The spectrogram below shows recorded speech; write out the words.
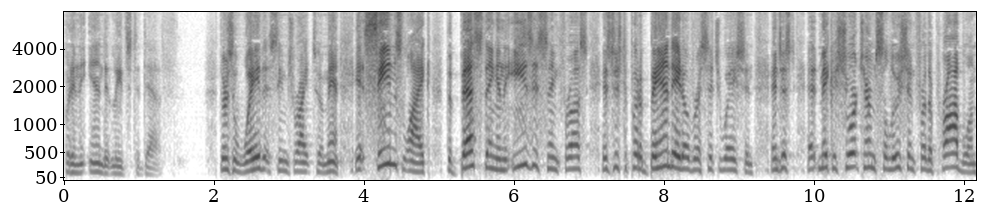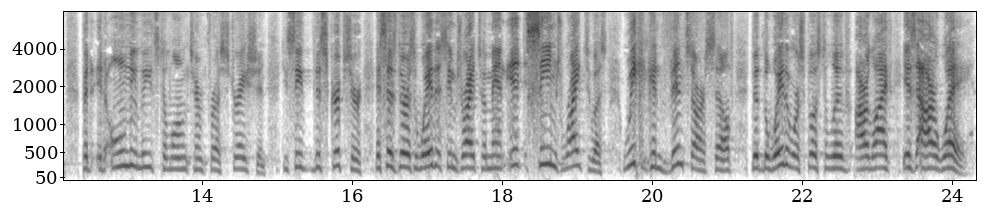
but in the end it leads to death. There's a way that seems right to a man. It seems like the best thing and the easiest thing for us is just to put a Band-Aid over a situation and just uh, make a short-term solution for the problem, but it only leads to long-term frustration. You see, this scripture, it says there is a way that seems right to a man. It seems right to us. We can convince ourselves that the way that we're supposed to live our life is our way.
